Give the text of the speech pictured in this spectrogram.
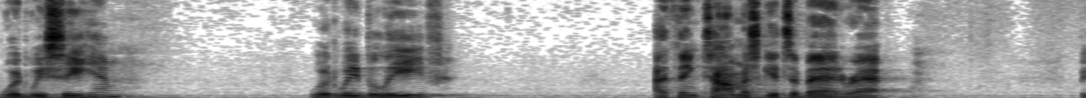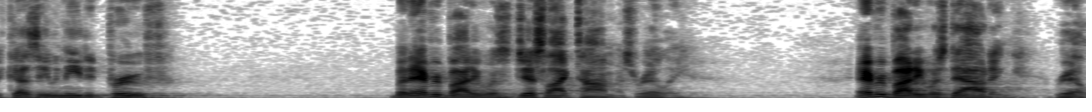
Would we see him? Would we believe? I think Thomas gets a bad rap because he needed proof. But everybody was just like Thomas, really. Everybody was doubting, really.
